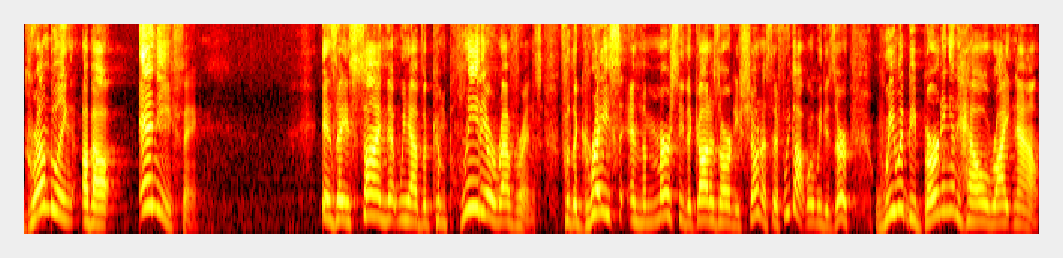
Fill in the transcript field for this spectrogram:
Grumbling about anything is a sign that we have a complete irreverence for the grace and the mercy that God has already shown us. That if we got what we deserve, we would be burning in hell right now.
